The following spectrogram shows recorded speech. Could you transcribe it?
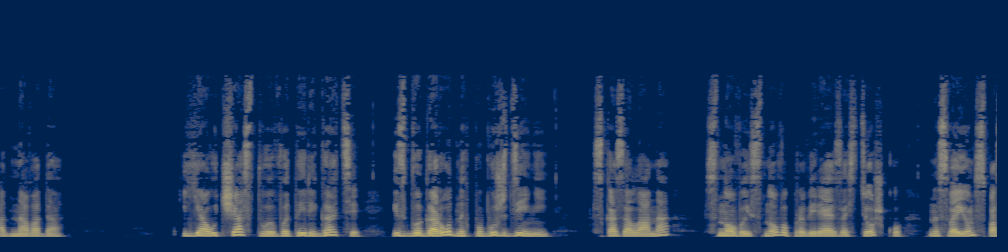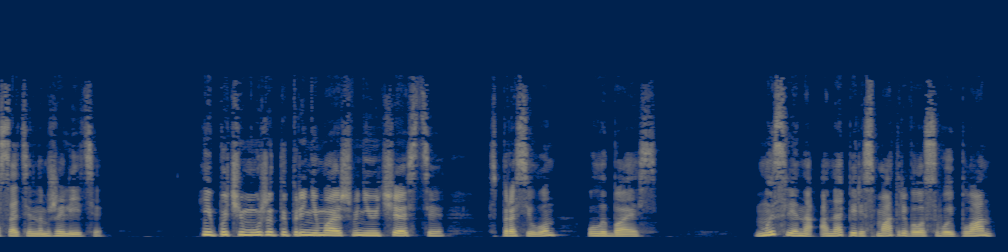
одна вода. «Я участвую в этой регате из благородных побуждений», — сказала она, снова и снова проверяя застежку на своем спасательном жилете. «И почему же ты принимаешь в ней участие?» — спросил он, улыбаясь. Мысленно она пересматривала свой план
